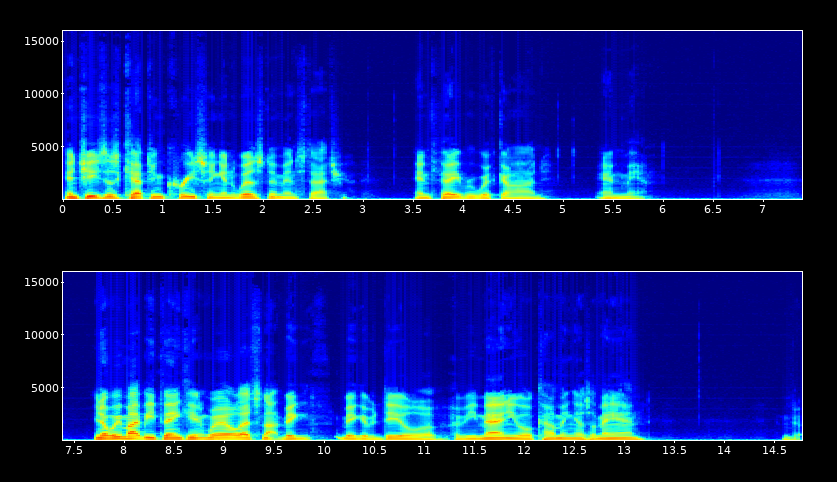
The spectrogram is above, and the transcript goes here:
And Jesus kept increasing in wisdom and stature, and favor with God and men. You know, we might be thinking, well, that's not big big of a deal of, of Emmanuel coming as a man. But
